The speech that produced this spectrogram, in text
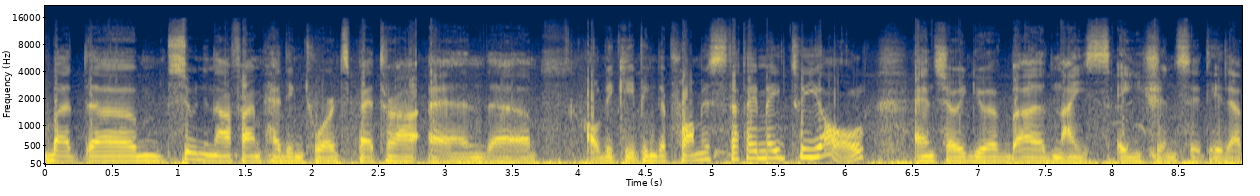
But um, soon enough I'm heading towards Petra and uh, I'll be keeping the promise that I made to y'all and showing you a, a, nice ancient city that,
